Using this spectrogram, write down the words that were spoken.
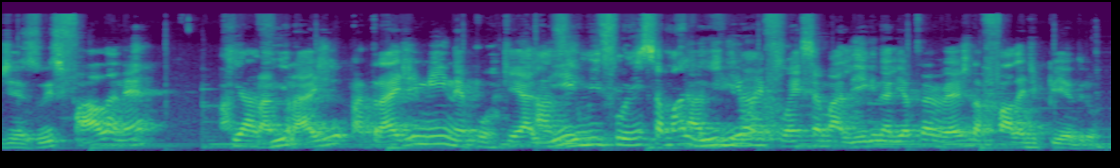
Jesus fala, né? que para trás, trás de mim, né? Porque ali havia uma influência maligna. Havia uma influência maligna ali através da fala de Pedro.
